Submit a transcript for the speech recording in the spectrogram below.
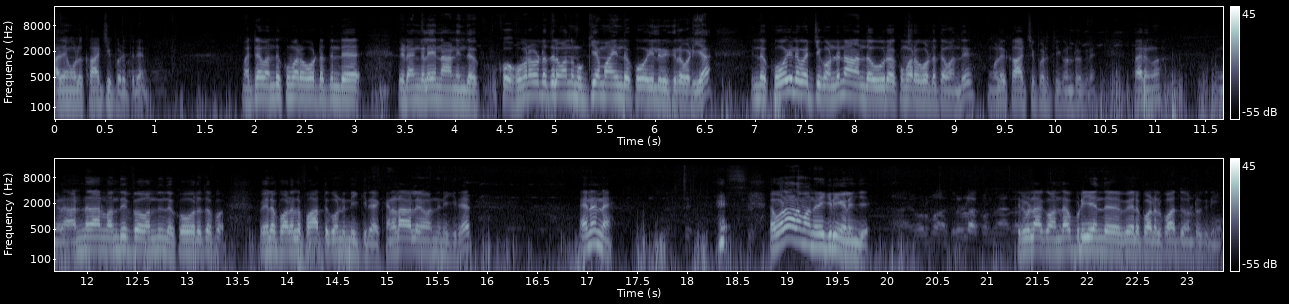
அதை உங்களுக்கு காட்சிப்படுத்துகிறேன் மற்ற வந்து குமரகோட்டத்தின் இடங்களே நான் இந்த கோ- குமரகோட்டத்தில் வந்து முக்கியமாக இந்த கோயில் இருக்கிறபடியா இந்த கோயிலை வச்சுக்கொண்டு நான் அந்த ஊரை குமரகோட்டத்தை வந்து உங்களுக்கு காட்சிப்படுத்தி கொண்டிருக்கிறேன். பாருங்க. எங்களோட அண்ணன் வந்து இப்போ வந்து இந்த கோபுரத்தை வேலைப்பாடலை பார்த்து கொண்டு நிற்கிறார் கனடாவில் வந்து நிற்கிறார் என்னென்ன? எவ்வளோ காலம் வந்து நிற்கிறீங்க இங்கே திருவிழாக்கு வந்தால் அப்படியே இந்த வேலைப்பாடல் பார்த்து கொண்டு இருக்கிறீங்க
